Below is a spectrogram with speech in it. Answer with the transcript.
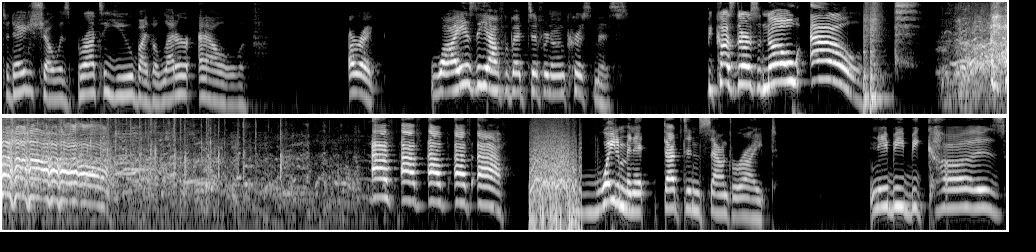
Today's show is brought to you by the letter L. All right. Why is the alphabet different on Christmas? Because there's no L. F, F, F, F, F. Wait a minute. That didn't sound right. Maybe because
